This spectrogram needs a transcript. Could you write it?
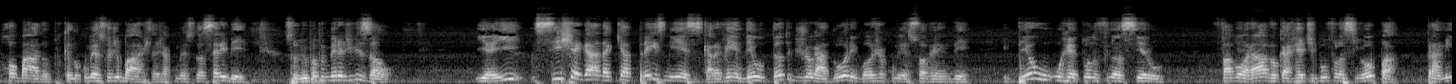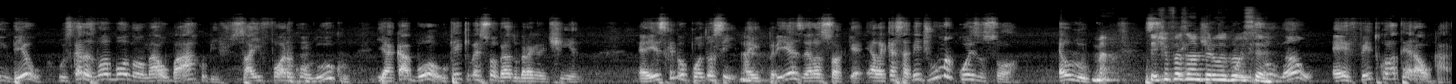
roubado, porque não começou de baixo, né? já começou da Série B. Subiu para a primeira divisão. E aí, se chegar daqui a três meses, cara, vendeu um tanto de jogador, igual já começou a vender, e deu um retorno financeiro favorável, que a Red Bull falou assim, opa, pra mim deu, os caras vão abandonar o barco, bicho, sair fora com lucro e acabou. O que, que vai sobrar do Bragantino? É esse que é meu ponto. Então, assim, a empresa, ela só quer, ela quer saber de uma coisa só. É o lucro. Mas, deixa eu fazer uma pergunta pra você. Não, é efeito colateral, cara.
